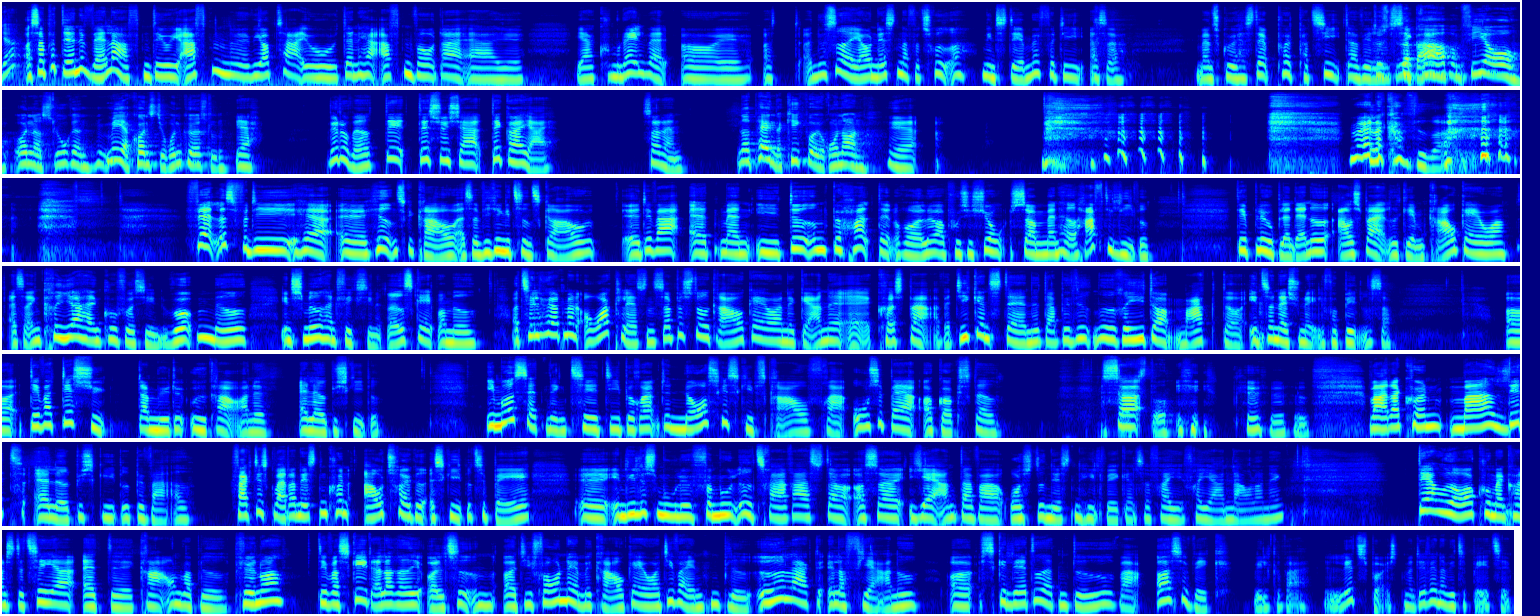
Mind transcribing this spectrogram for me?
Ja. Og så på denne valgaften, det er jo i aften, øh, vi optager jo den her aften, hvor der er øh, ja, kommunalvalg, og, øh, og, og nu sidder jeg jo næsten og fortryder min stemme, fordi altså, man skulle jo have stemt på et parti, der ville Du stiller bare op om fire år under slogan, mere kunst i rundkørselen. Ja, ved du hvad, det, det synes jeg, det gør jeg. Sådan. Noget pænt at kigge på i runderen. Ja. Vi må hellere komme videre. Fælles for de her øh, hedenske grave, altså vikingetidens grave, øh, det var, at man i døden beholdt den rolle og position, som man havde haft i livet. Det blev blandt andet afspejlet gennem gravgaver. Altså en kriger, han kunne få sin våben med, en smed, han fik sine redskaber med. Og tilhørte man overklassen, så bestod gravgaverne gerne af kostbare værdigenstande, der bevidnede rigdom, magt og internationale forbindelser. Og det var det syn, der mødte udgraverne af Ladbyskibet. I modsætning til de berømte norske skibsgrave fra Oseberg og Gokstad, så var der kun meget lidt af Ladbyskibet bevaret. Faktisk var der næsten kun aftrykket af skibet tilbage. Øh, en lille smule formuldede trærester, og så jern, der var rustet næsten helt væk, altså fra, fra jernnavlerne. Ikke? Derudover kunne man konstatere, at øh, graven var blevet plyndret. Det var sket allerede i oldtiden, og de fornemme gravgaver de var enten blevet ødelagt eller fjernet, og skelettet af den døde var også væk, hvilket var lidt spøjst, men det vender vi tilbage til.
